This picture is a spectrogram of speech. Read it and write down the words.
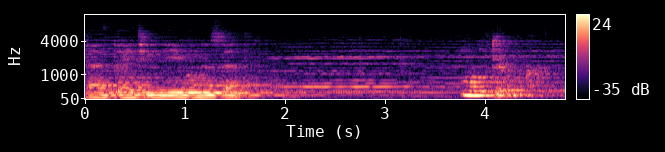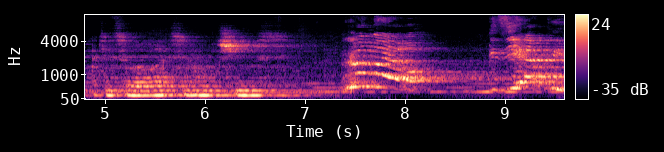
Тогда отдайте мне его назад. Мой друг, где целоваться вы учились. Ромео! Где ты?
